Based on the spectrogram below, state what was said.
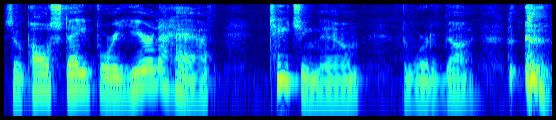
So Paul stayed for a year and a half teaching them the Word of God.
